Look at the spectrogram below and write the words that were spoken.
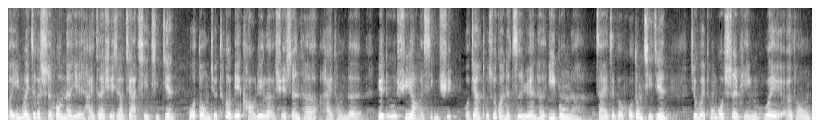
而因为这个时候呢，也还在学校假期期间，活动就特别考虑了学生和孩童的阅读需要和兴趣。国家图书馆的职员和义工呢，在这个活动期间，就会通过视频为儿童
